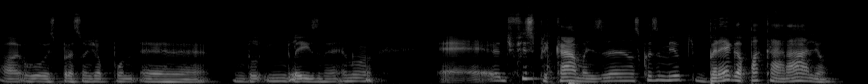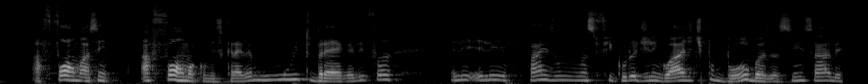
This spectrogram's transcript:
a, a expressão em, Japon, é, em inglês, né? Não, é, é, difícil explicar, mas é umas coisas meio que brega pra caralho. A forma, assim, a forma como escreve é muito brega. Ele, ele, ele faz umas figuras de linguagem tipo bobas, assim, sabe?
